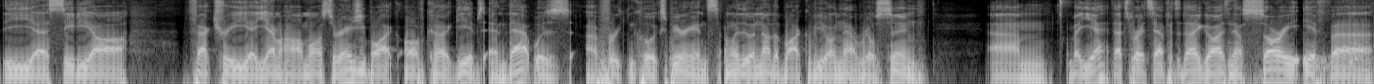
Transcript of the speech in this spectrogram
the uh, CDR factory uh, Yamaha Monster Energy bike of Kirk Gibbs, and that was a freaking cool experience. I'm going to do another bike review on that real soon. Um, but yeah, that's where it's at for today, guys. Now, sorry if uh,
